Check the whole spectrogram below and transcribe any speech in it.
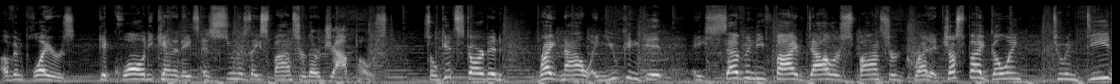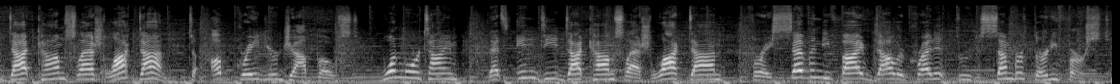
of employers get quality candidates as soon as they sponsor their job post. So get started right now and you can get a $75 sponsored credit just by going to indeed.com slash locked on to upgrade your job post. One more time, that's indeed.com slash locked on for a $75 credit through December 31st.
